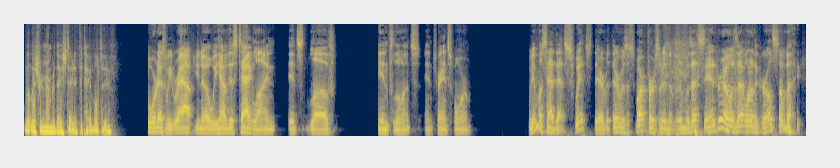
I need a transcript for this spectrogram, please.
but let's remember they stayed at the table too. Ford, as we wrap, you know, we have this tagline it's love, influence, and transform we almost had that switch there, but there was a smart person in the room. Was that Sandra? Was that one of the girls? Somebody?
